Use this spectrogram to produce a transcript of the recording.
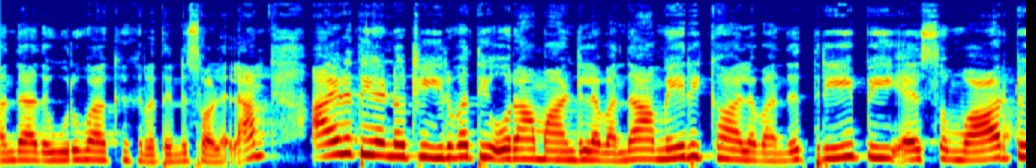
வந்து அதை உருவாக்குகிறதுன்னு சொல்லலாம். ஆயிரத்தி எண்ணூற்றி இருபத்தி ஓராம் ஆண்டில் வந்து அமெரிக்காவில் வந்து த்ரீ பிஎஸ் வார்டு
